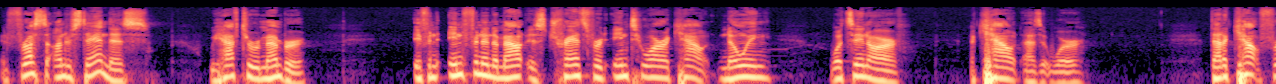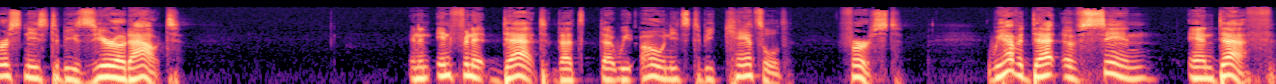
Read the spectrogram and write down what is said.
And for us to understand this, we have to remember if an infinite amount is transferred into our account, knowing what's in our account, as it were, that account first needs to be zeroed out. And an infinite debt that, that we owe needs to be canceled first. We have a debt of sin and death.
